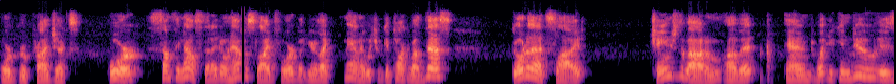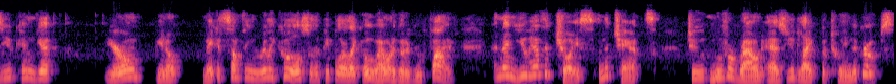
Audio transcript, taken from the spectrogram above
or group projects, or something else that I don't have a slide for, but you're like, man, I wish we could talk about this, go to that slide, change the bottom of it, and what you can do is you can get your own, you know, make it something really cool so that people are like, oh, I want to go to group five. And then you have the choice and the chance to move around as you'd like between the groups.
